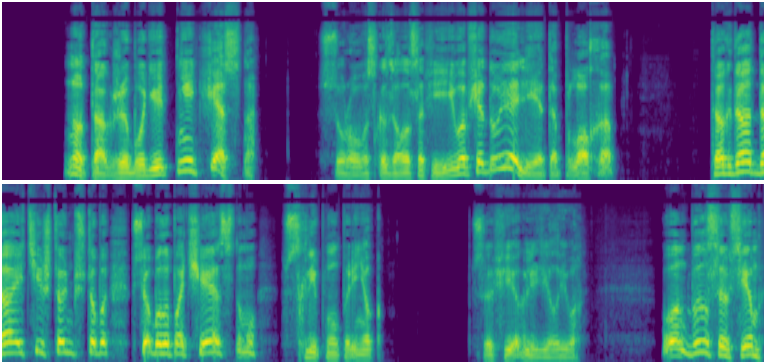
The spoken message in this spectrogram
— Но так же будет нечестно, — сурово сказала София, — и вообще дуэли — это плохо. — Тогда дайте что-нибудь, чтобы все было по-честному, — всхлипнул паренек. София глядела его. Он был совсем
